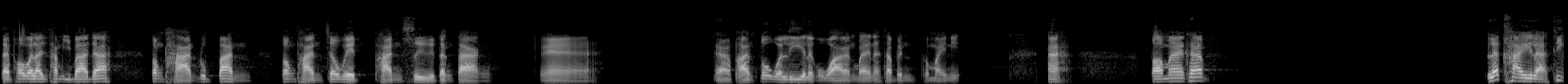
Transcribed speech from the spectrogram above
แต่พอเวลาจะทำอิบาดะต้องผ่านรูปปั้น ต้องผ่านเจเวตผ่านสื่อต่างๆอ่าผ่านโตวลีอะไรก็วางกันไปนะถ้าเป็นสมัยนี้อะต่อมาครับ และใครล่ะ ที่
